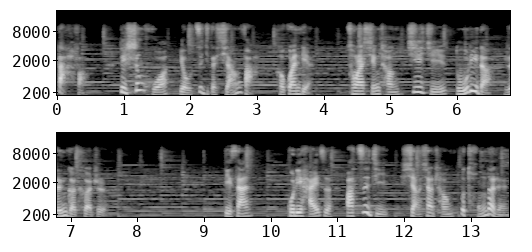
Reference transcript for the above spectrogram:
大方，对生活有自己的想法和观点，从而形成积极独立的人格特质。第三，鼓励孩子把自己想象成不同的人。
